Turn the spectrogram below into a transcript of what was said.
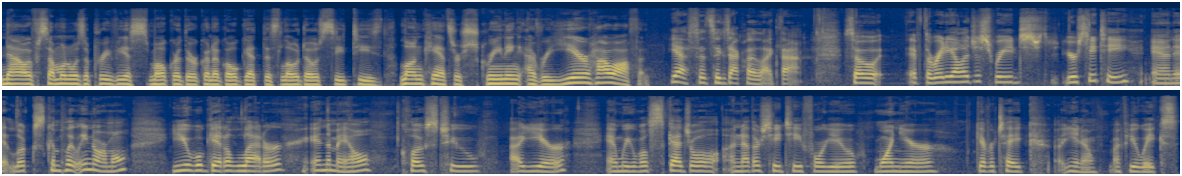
now, if someone was a previous smoker, they're going to go get this low dose CT lung cancer screening every year. How often? Yes, it's exactly like that. So if the radiologist reads your CT and it looks completely normal, you will get a letter in the mail close to a year, and we will schedule another CT for you one year give or take, you know, a few weeks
